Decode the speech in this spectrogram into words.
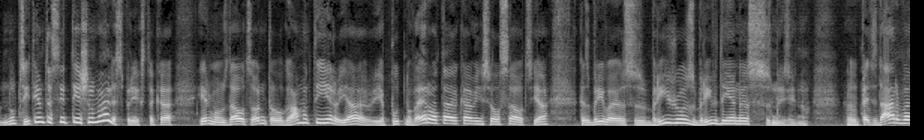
nu, citiem tas ir tiešām vaļasprieks. Tā kā Ir mums daudz ornitologu amatieru, jā, ja putnu vērotāju, kā viņus vēl sauc, jā, kas brīvajos brīžos, brīvdienas, nezinu. Pēc darba,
